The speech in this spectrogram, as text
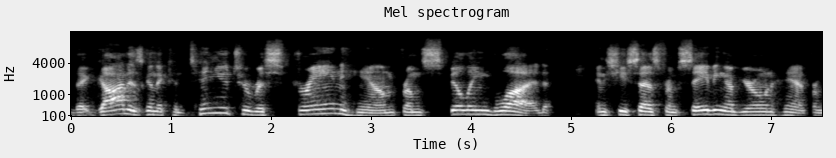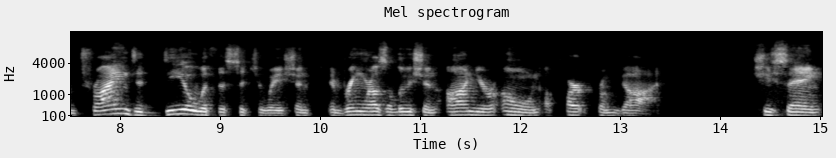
that God is going to continue to restrain him from spilling blood And she says, from saving of your own hand, from trying to deal with the situation and bring resolution on your own apart from God. She's saying,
